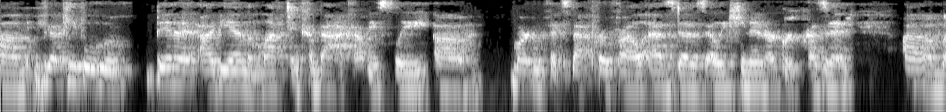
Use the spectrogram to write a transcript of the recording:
Um, you've got people who have been at IBM and left and come back. Obviously, um, Martin fits that profile, as does Elly Keinan, our group president. Um,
